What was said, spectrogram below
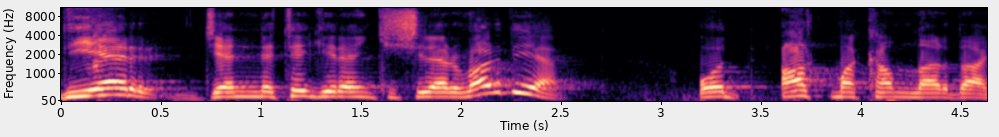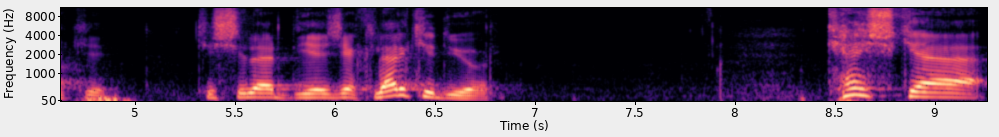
diğer cennete giren kişiler vardı ya, o alt makamlardaki kişiler diyecekler ki diyor, keşke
